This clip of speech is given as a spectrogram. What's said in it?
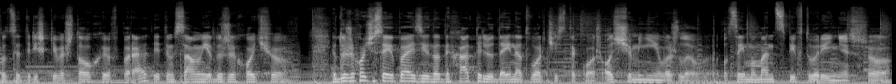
хто це трішки виштовхує вперед, і тим самим я дуже хочу. Я дуже хочу своєю поезією надихати людей на творчість також. От що мені важливо. Оцей момент співтворіння, що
